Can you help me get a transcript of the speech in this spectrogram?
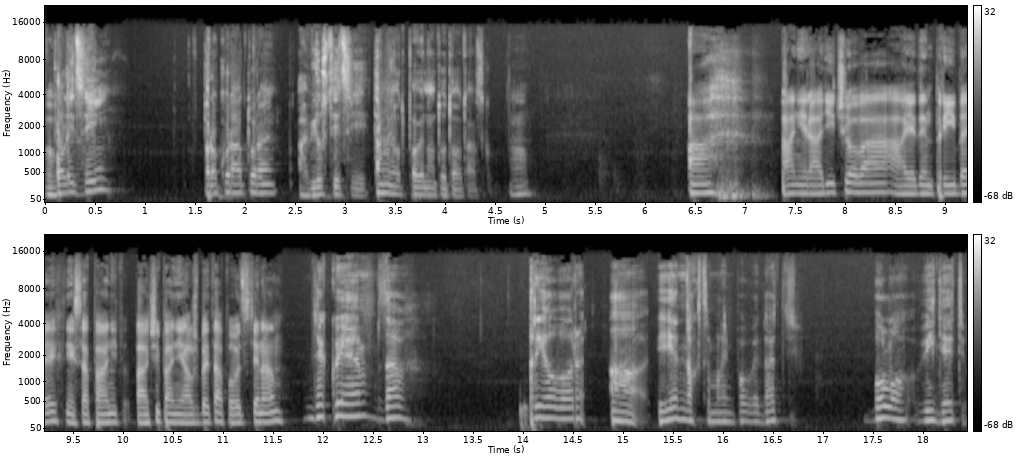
v policii, v prokuratúre a v justícii. Tam je odpoveď na túto otázku. No. A pani Radičová a jeden príbeh. Nech sa páni, páči pani Alžbeta, povedzte nám. Ďakujem za príhovor a jedno chcem len povedať. Bolo vidieť,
